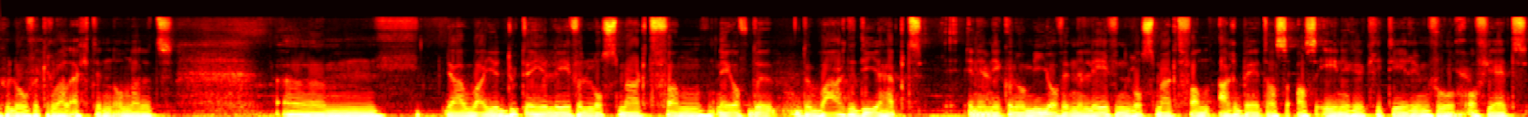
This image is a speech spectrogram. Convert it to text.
geloof ik er wel echt in, omdat het ehm, ja, wat je doet in je leven losmaakt van, nee, of de, de waarde die je hebt in een Ja. economie of in een leven losmaakt van arbeid als, als enige criterium voor Ja. of jij het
